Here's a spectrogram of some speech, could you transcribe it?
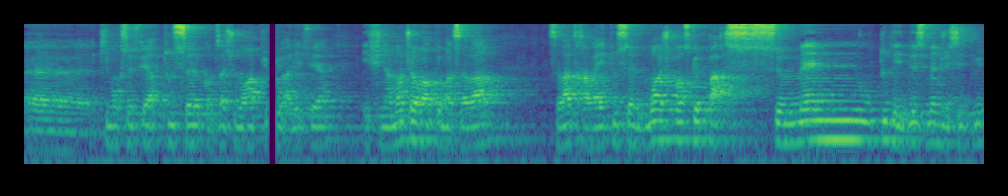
euh, qui vont se faire tout seul, comme ça tu n'auras plus à les faire. Et finalement, tu vas voir comment ça va, ça va travailler tout seul. Moi, je pense que par semaine ou toutes les deux semaines, je ne sais plus,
